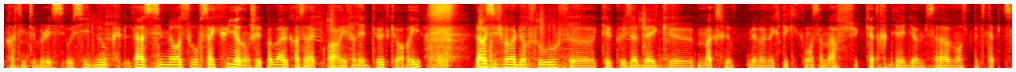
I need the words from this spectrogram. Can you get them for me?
crafting table aussi. Donc là, c'est mes ressources à cuire. Donc j'ai pas mal grâce à la quarry. J'en ai deux de quarry. Là aussi, j'ai pas mal de ressources. Euh, quelques abeilles que Max va m'expliquer comment ça marche. 4 d'iridium, ça avance petit à petit.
